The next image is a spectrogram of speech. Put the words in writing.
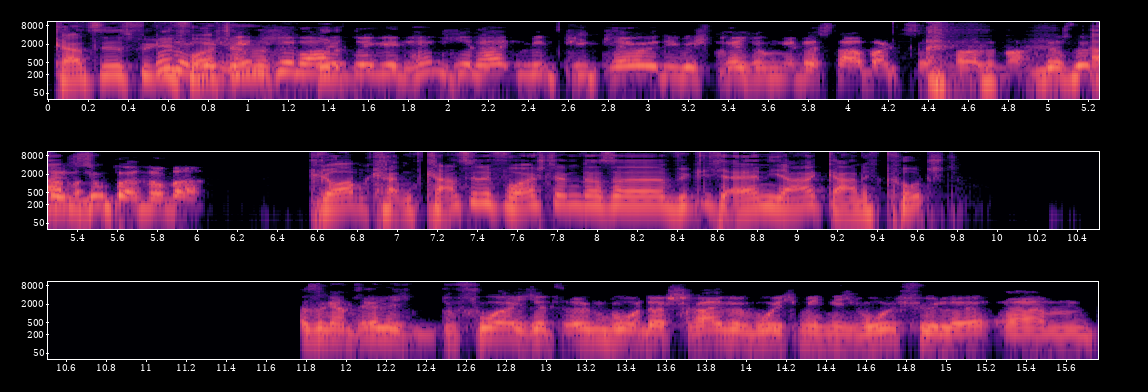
Kannst du dir das wirklich der, geht vorstellen? Händchen Oder- halten, der geht Händchen halten mit Pete Carroll die Besprechung in der Starbucks-Zentrale machen. Das wird eine super Nummer. glaub, kann, kannst du dir vorstellen, dass er wirklich ein Jahr gar nicht coacht? Also ganz ehrlich, bevor ich jetzt irgendwo unterschreibe, wo ich mich nicht wohlfühle, ähm,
